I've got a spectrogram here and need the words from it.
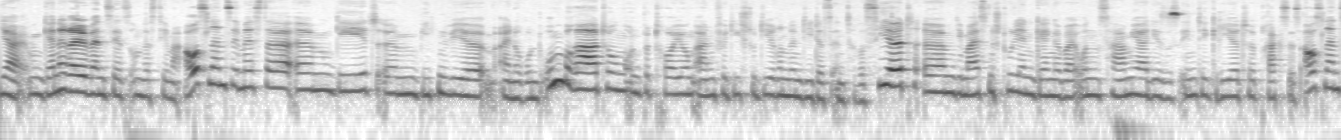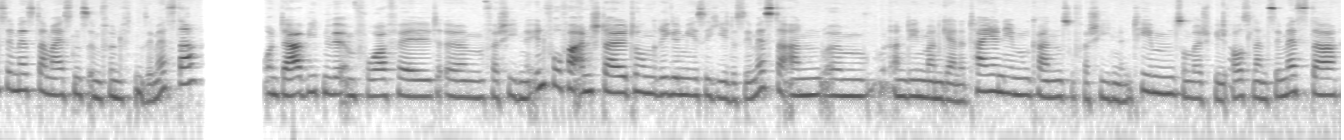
Ja, generell, wenn es jetzt um das Thema Auslandssemester ähm, geht, ähm, bieten wir eine Rundumberatung und Betreuung an für die Studierenden, die das interessiert. Ähm, die meisten Studiengänge bei uns haben ja dieses integrierte Praxis-Auslandssemester, meistens im fünften Semester. Und da bieten wir im Vorfeld ähm, verschiedene Infoveranstaltungen regelmäßig jedes Semester an, ähm, an denen man gerne teilnehmen kann zu verschiedenen Themen, zum Beispiel Auslandssemester,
